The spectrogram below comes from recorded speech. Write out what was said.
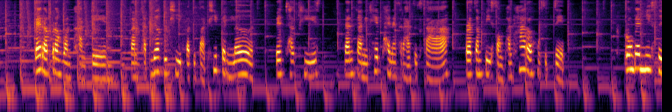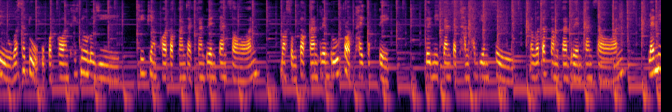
17 ได้รับรางวัลผ่านเกณฑ์ การคัดเลือกวิธีปฏิบัติที่เป็นเลิศ Best Practice ด้านการนิเทศภายในสถานศึกษา ประจำปี 2567 โรงเรียนมีสื่อวัสดุอุปกรณ์เทคโนโลยี ที่เพียงพอต่อการจัดการเรียนการสอน เหมาะสมต่อการเรียนรู้ปลอดภัยกับเด็ก โดยมีการจัดทำทะเบียนสื่อ นวัตกรรมการเรียนการสอน และมี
